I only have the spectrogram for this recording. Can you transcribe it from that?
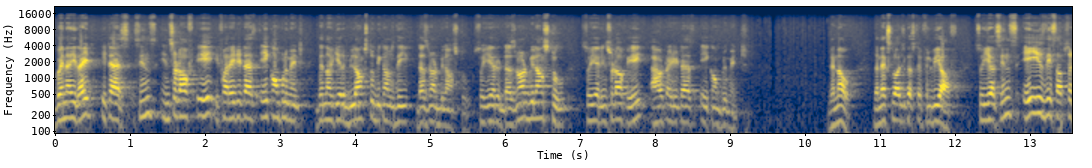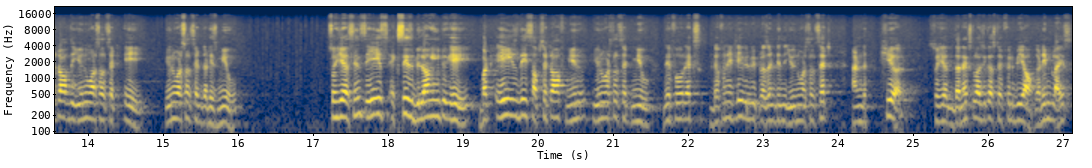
when I write it as since instead of a if I write it as a complement then now here belongs to becomes the does not belongs to. So, here it does not belongs to so here instead of a I have to write it as a complement. Then now the next logical step will be of So, here since a is the subset of the universal set A universal set that is mu. So, here since a is x is belonging to a but a is the subset of mu, universal set mu therefore, x definitely will be present in the universal set and here. So, here the next logical step will be of that implies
